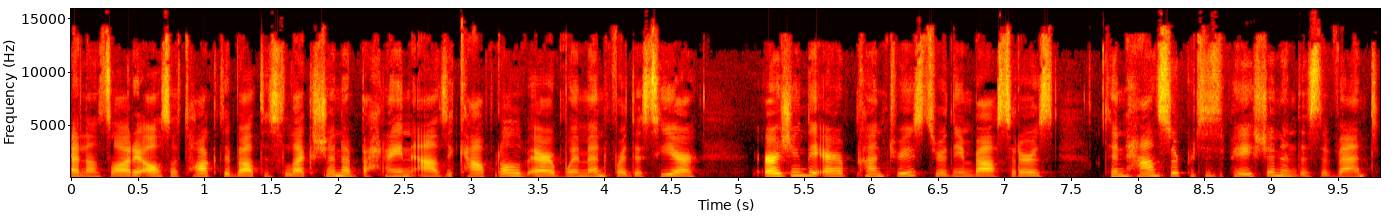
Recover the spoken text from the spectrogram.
Al Ansari also talked about the selection of Bahrain as the capital of Arab women for this year, urging the Arab countries through the ambassadors to enhance their participation in this event,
